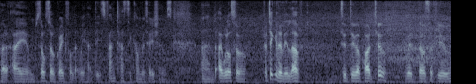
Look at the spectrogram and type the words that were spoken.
But I am so, so grateful that we had these fantastic conversations. And I would also particularly love to do a part two with those of you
